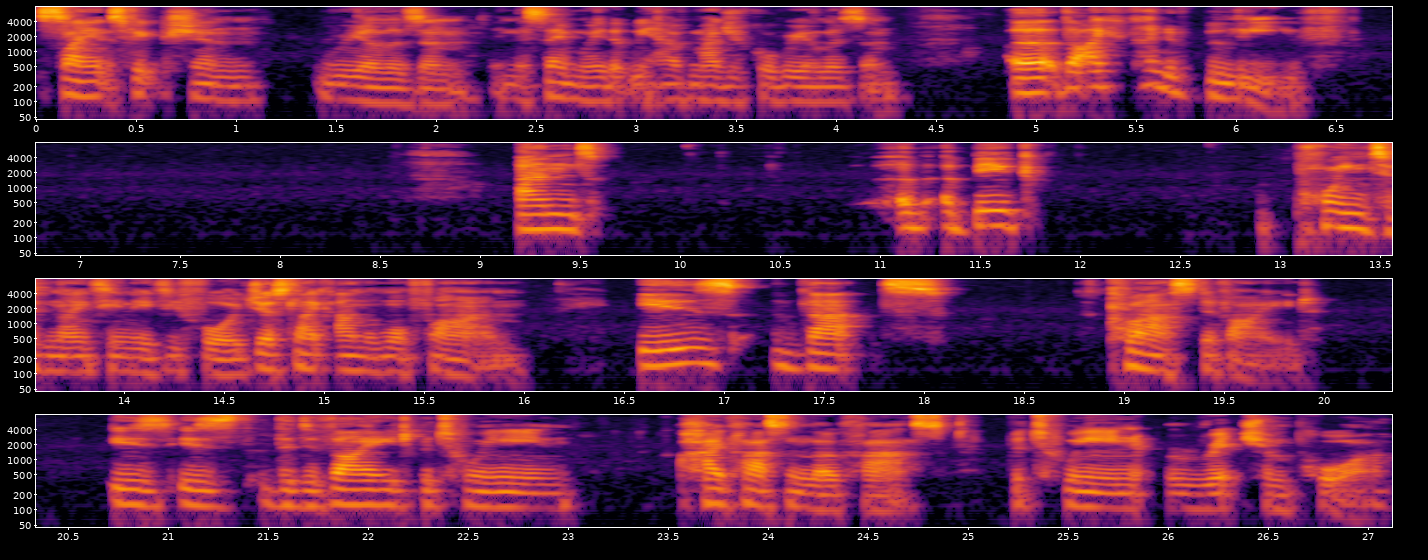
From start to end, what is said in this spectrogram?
science fiction realism in the same way that we have magical realism uh, that I could kind of believe. And a, a big point of 1984, just like Animal Farm, is that class divide is is the divide between high class and low class between rich and poor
